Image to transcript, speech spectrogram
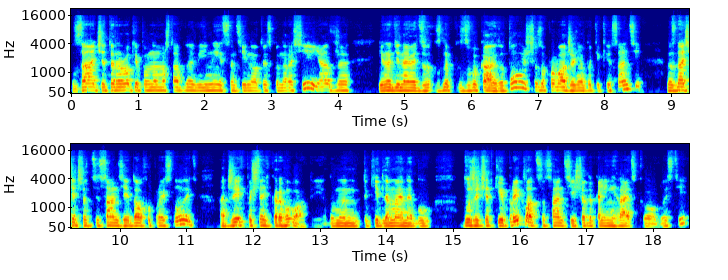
за 4 роки повномасштабної війни санкційного тиску на Росію, я вже іноді навіть звикаю до того, що запровадження будь-яких санкцій не значить, що ці санкції довго проіснують адже їх почнуть коригувати. Я думаю, такий для мене був дуже чіткий приклад це санкції щодо Калінінградської області,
